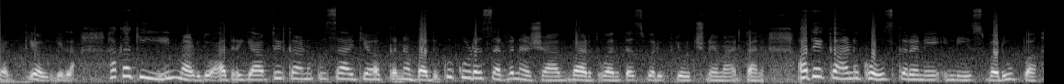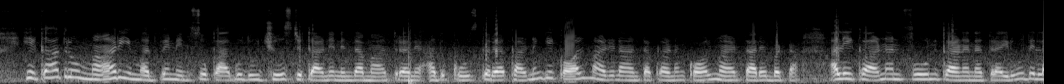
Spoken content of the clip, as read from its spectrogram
ಶಕ್ತಿ ಅವ್ರಿಗಿಲ್ಲ ಹಾಗಾಗಿ ಏನು ಮಾಡೋದು? ಆದರೆ ಯಾವುದೇ ಕಾರಣಕ್ಕೂ ಸಾಹಿತ್ಯ ಅಕ್ಕನ ಬದುಕು ಕೂಡ ಸರ್ವನಾಶ ಆಗಬಾರ್ದು ಅಂತ ಸ್ವರೂಪ್ ಯೋಚನೆ ಮಾಡ್ತಾನೆ. ಅದೇ ಕಾರಣಕ್ಕೋಸ್ಕರನೇ ಇಲ್ಲಿ ಸ್ವರೂಪ ಹೇಗಾದರೂ ಮಾಡಿ ಮದುವೆ ನಿಲ್ಲಿಸೋಕ್ಕಾಗೋದು ಜಸ್ಟ್ ಕಾರಣನಿಂದ ಮಾತ್ರನೇ. ಅದಕ್ಕೋಸ್ಕರ ಕಾರಣಂಗೆ ಕಾಲ್ ಮಾಡೋಣ ಅಂತ ಕರ್ಣನ್ ಕಾಲ್ ಮಾಡ್ತಾರೆ ಬಟ್ ಅಲ್ಲಿ ಕಾರಣ ಫೋನ್ ಕರ್ಣನ್ ಹತ್ರ ಇರುವುದಿಲ್ಲ.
